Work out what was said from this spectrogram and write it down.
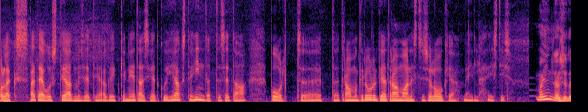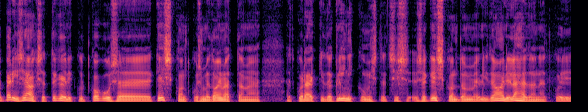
oleks pädevus, teadmised ja kõik ja nii edasi, et kui heaks te hindate seda poolt, et traumakirurgia, traumaanestesioloogia meil Eestis? Ma hindan seda päris heaks, et tegelikult kogu see keskkond, kus me toimetame, et kui rääkida kliinikumist, et siis see keskkond on meil ideaalilähedane, et kui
